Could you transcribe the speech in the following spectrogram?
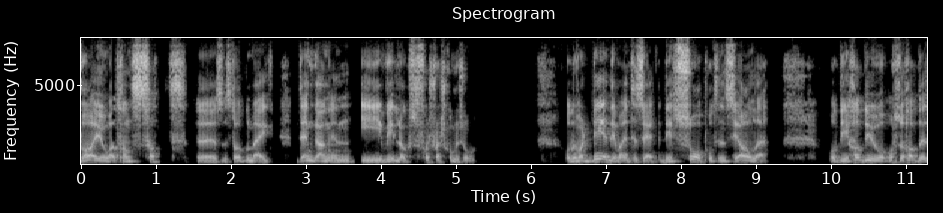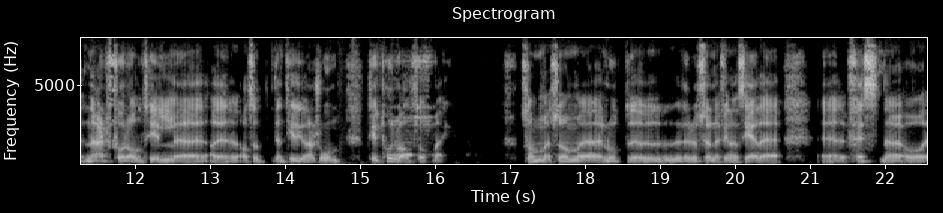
var jo at han satt Stoltenberg den gangen i Willochs forsvarskommisjon. Og det var det de var interessert i. De så potensialet. Og de hadde jo også hatt et nært forhold til altså den tidligere generasjonen, til Thorvald Stoltenberg som, som uh, lot uh, russerne finansiere uh, festene og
